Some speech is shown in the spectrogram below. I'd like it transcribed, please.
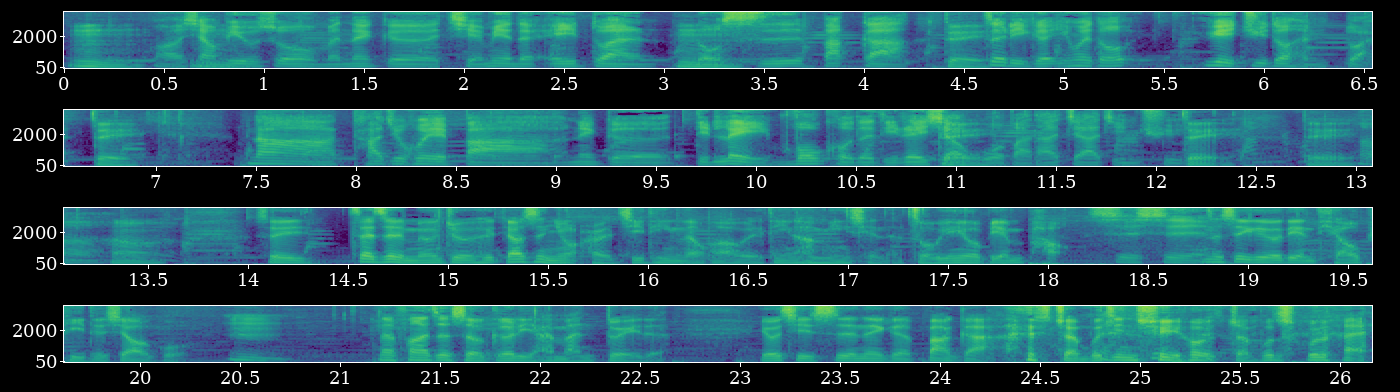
嗯，啊，像比如说我们那个前面的 A 段，螺丝八嘎，对，这里个因为都乐句都很短，对，那他就会把那个 delay vocal 的 delay 效果把它加进去，对对，嗯。嗯，所以在这里面就要是你用耳机听的话，会听到很明显的左边右边跑，是是，那是一个有点调皮的效果，嗯，那放在这首歌里还蛮对的。尤其是那个 bug 转不进去又转不出来，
